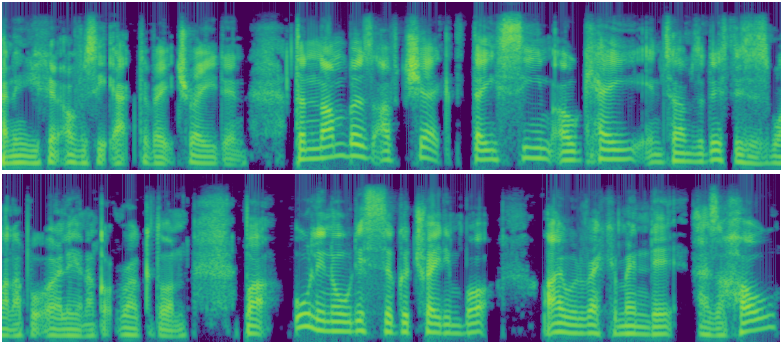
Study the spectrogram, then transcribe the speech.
and then you can obviously activate trading. The numbers I've checked, they seem okay in terms of this. This is one I bought earlier and I got rugged on. But all in all, this is a good trading bot. I would recommend it as a whole.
